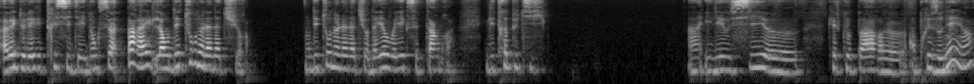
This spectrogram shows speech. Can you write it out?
avec de l'électricité. Donc, c'est pareil, là, on détourne la nature. On détourne la nature. D'ailleurs, vous voyez que cet arbre, il est très petit. Hein, il est aussi euh, quelque part euh, emprisonné. Hein.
